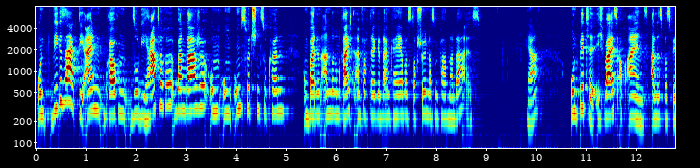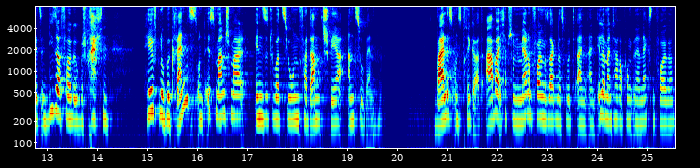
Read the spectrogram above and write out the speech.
Und wie gesagt, die einen brauchen so die härtere Bandage, um, um umswitchen zu können. Und bei den anderen reicht einfach der Gedanke, hey, aber es ist doch schön, dass ein Partner da ist. Ja? Und bitte, ich weiß auch eins, alles, was wir jetzt in dieser Folge besprechen, hilft nur begrenzt und ist manchmal in Situationen verdammt schwer anzuwenden, weil es uns triggert. Aber ich habe schon in mehreren Folgen gesagt, das wird ein, ein elementarer Punkt in der nächsten Folge,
